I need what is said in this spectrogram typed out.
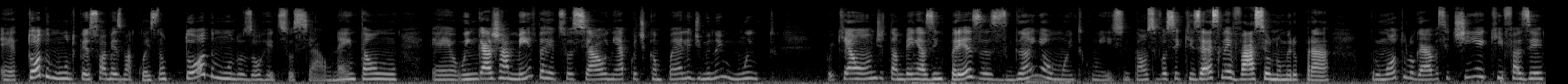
é, todo mundo pensou a mesma coisa, então todo mundo usou rede social, né? Então é, o engajamento da rede social em época de campanha ele diminui muito, porque é onde também as empresas ganham muito com isso. Então, se você quisesse levar seu número para para um outro lugar, você tinha que fazer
